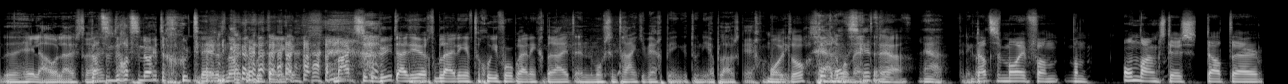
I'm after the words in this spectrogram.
de hele oude luisteraar. Dat, is- dat is nooit een goed Nee, dat is teken. nooit een goed teken. Maakte zijn debuut uit de jeugdopleiding, heeft een goede voorbereiding gedraaid en moest een traantje wegpinken toen hij applaus kreeg. Mooi, toch? Schitterend Ja, dat is moment. Ja. Ja. Vind ik Dat is mooi van... Want ondanks dus dat er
